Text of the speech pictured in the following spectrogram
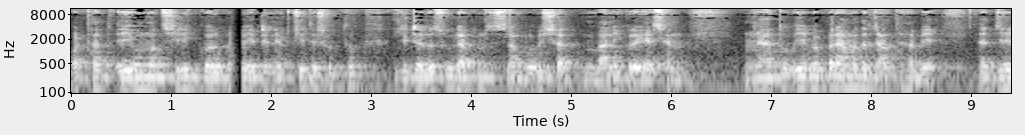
অর্থাৎ এই উম্মত শিরিক করবে, এটা নিশ্চিত সত্য, যেটা রসুল আকরম ইসলাম ভবিষ্যৎ বাণী করে গেছেন। তো এই ব্যাপারে আমাদের জানতে হবে যে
